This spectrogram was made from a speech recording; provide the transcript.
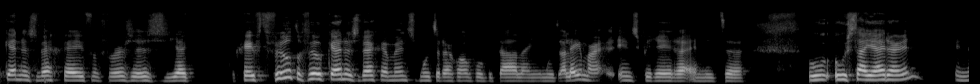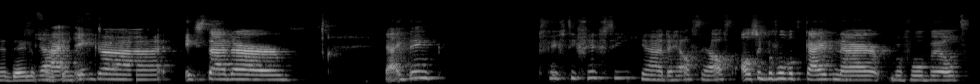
kennis weggeven versus jij geeft veel te veel kennis weg en mensen moeten daar gewoon voor betalen. En je moet alleen maar inspireren en niet. Uh... Hoe, hoe sta jij daarin? In het delen ja, van ik, uh, ik sta daar. Ja, ik denk 50-50. Ja, de helft, de helft. Als ik bijvoorbeeld kijk naar bijvoorbeeld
